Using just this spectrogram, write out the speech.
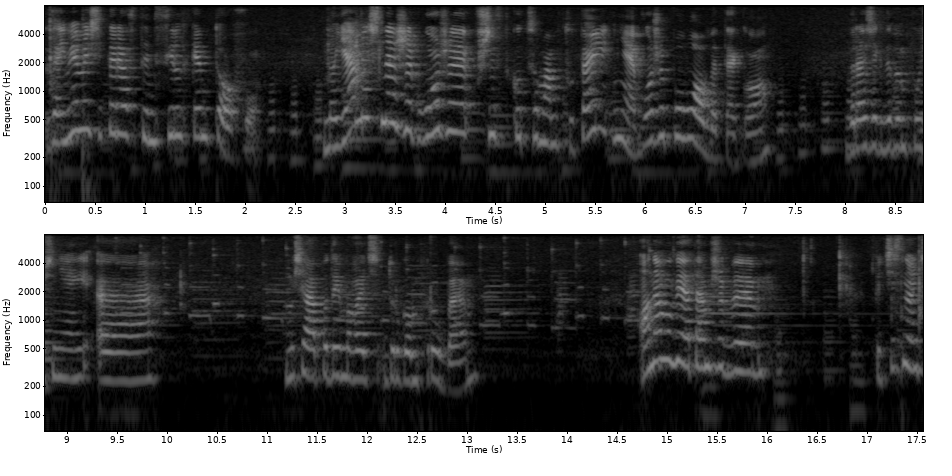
Zajmiemy się teraz tym silken tofu. No ja myślę, że włożę wszystko, co mam tutaj. Nie, włożę połowę tego. W razie gdybym później e, musiała podejmować drugą próbę. Ona mówiła tam, żeby wycisnąć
